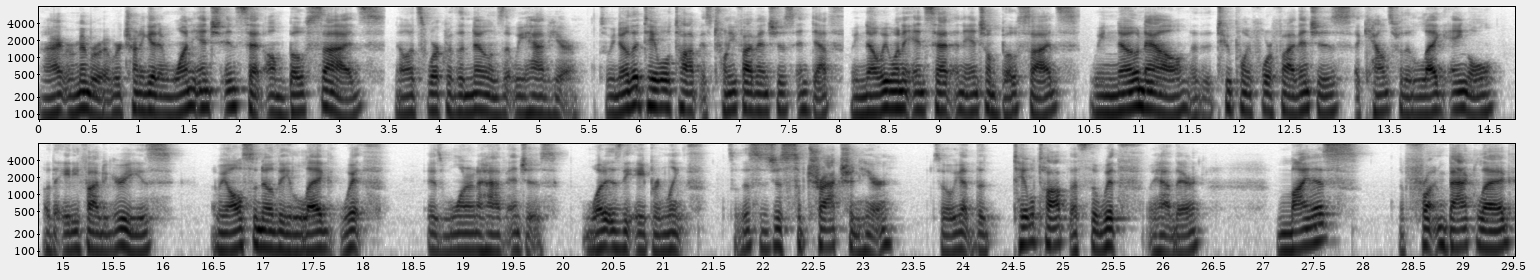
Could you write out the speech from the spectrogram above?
All right, remember, we're trying to get a one inch inset on both sides. Now let's work with the knowns that we have here. So we know that tabletop is 25 inches in depth. We know we want to inset an inch on both sides. We know now that the 2.45 inches accounts for the leg angle of the 85 degrees. And we also know the leg width is one and a half inches. What is the apron length? So this is just subtraction here. So we got the tabletop, that's the width we have there, minus the front and back leg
